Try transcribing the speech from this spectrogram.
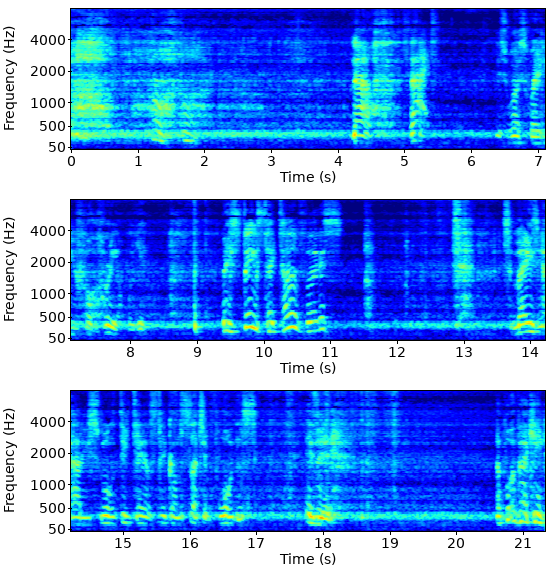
Now, that is worth waiting for. Hurry up, will you? These things take time, Fergus. It's amazing how these small details take on such importance, isn't it? Now put it back in.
